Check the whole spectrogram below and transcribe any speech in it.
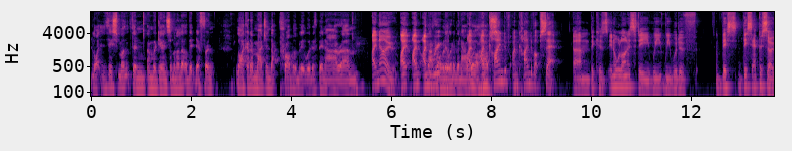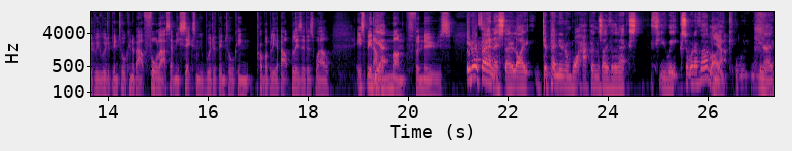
like this month and, and we're doing something a little bit different, like I'd imagine that probably would have been our um I know. I, I'm. I'm. that re- probably would have been our I'm. I'm kind of. I'm kind of upset. Um, because in all honesty, we we would have this this episode we would have been talking about Fallout 76 and we would have been talking probably about Blizzard as well. It's been a Yeah. month for news. In all fairness, though, like depending on what happens over the next few weeks or whatever, like w- you know,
